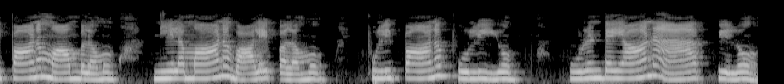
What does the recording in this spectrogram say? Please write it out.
இனிப்பான மாம்பழமும் நீளமான வாழைப்பழமும் புளிப்பான புளியும் உருண்டையான ஆப்பிளும்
